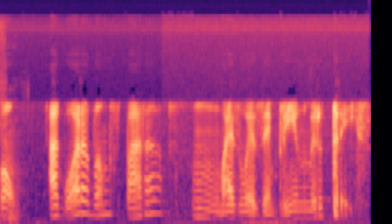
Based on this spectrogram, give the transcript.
Bom, agora vamos para um, mais um exemplinho número 3.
